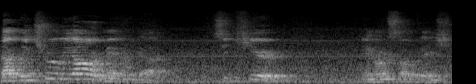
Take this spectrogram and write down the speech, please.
that we truly are men of God, secure in our salvation.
